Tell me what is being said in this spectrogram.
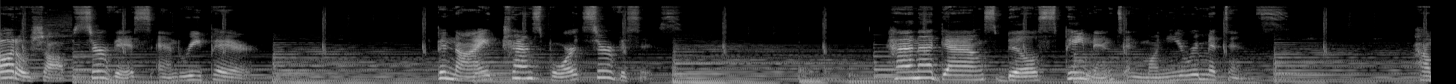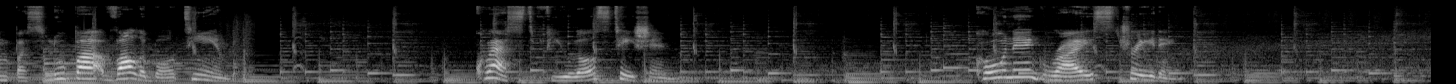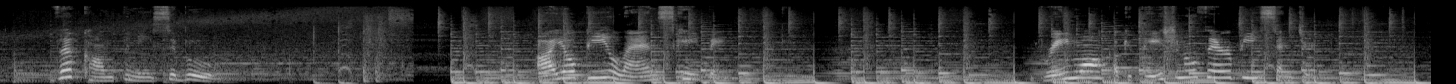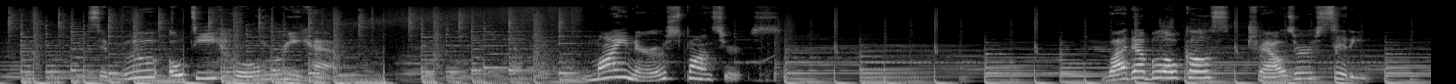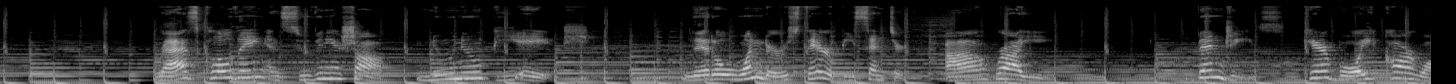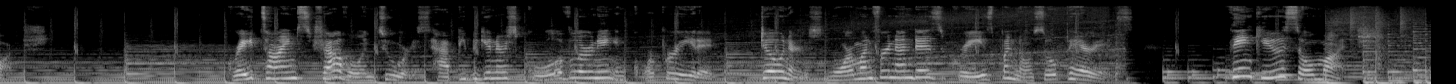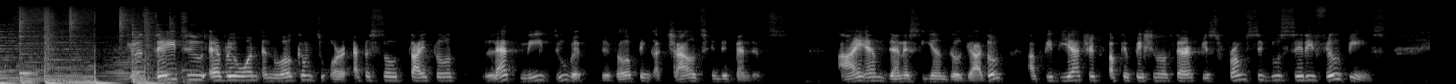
Auto Shop Service and Repair. Benite Transport Services. Hannah Dang's Bills Payment and Money Remittance. Hampas Lupa Volleyball Team. Quest Fuel Station. Koenig Rice Trading. The Company Cebu. IOP Landscaping. Brainwalk Occupational Therapy Center. Cebu OT Home Rehab. Minor sponsors. Wadab Locals Trouser City. Raz Clothing and Souvenir Shop, Nunu PH. Little Wonders Therapy Center, Ah Rai. Benji's, Careboy Car Wash. Great Times Travel and Tours, Happy Beginners School of Learning Incorporated. Donors, Norman Fernandez, Grace Panoso Perez. Thank you so much. Good day to everyone, and welcome to our episode titled Let Me Do It Developing a Child's Independence. I am Dennis Ian Delgado, a pediatric occupational therapist from Cebu City, Philippines.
